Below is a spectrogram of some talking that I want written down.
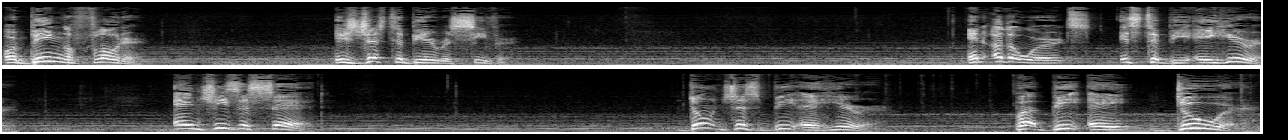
or being a floater is just to be a receiver. In other words, it's to be a hearer. And Jesus said, Don't just be a hearer, but be a doer.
